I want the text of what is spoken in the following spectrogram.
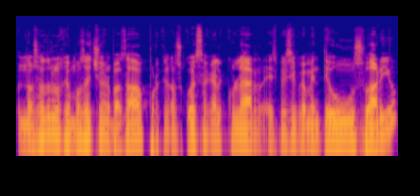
Nosotros lo que hemos hecho en el pasado, porque nos cuesta calcular específicamente un usuario,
